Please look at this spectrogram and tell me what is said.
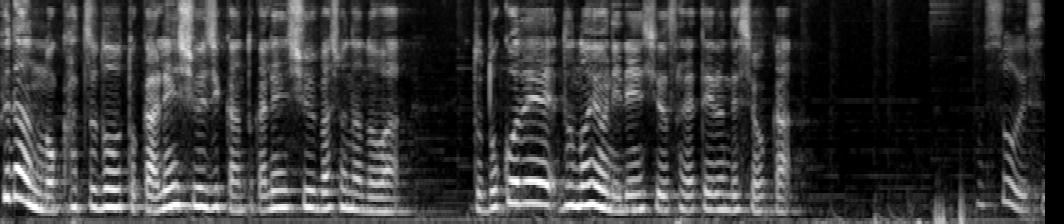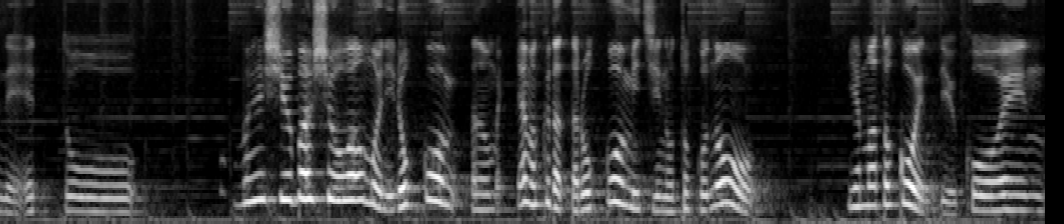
普段の活動とか練習時間とか練習場所などはえっとどこでどのように練習されているんでしょうか？そうですね。えっと練習場所は主に六甲あの山下った六甲道のとこの大和公園っていう公園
